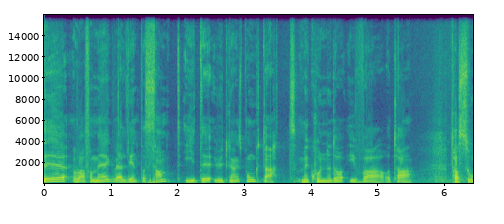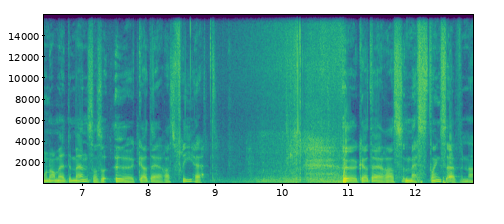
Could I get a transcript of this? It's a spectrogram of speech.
det var for meg veldig interessant i det utgangspunktet at vi kunne da ivareta personer med demens, altså øke deres frihet. Øke deres mestringsevne.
